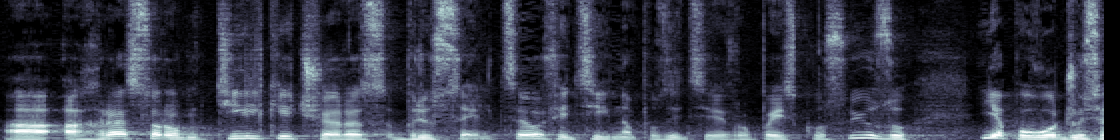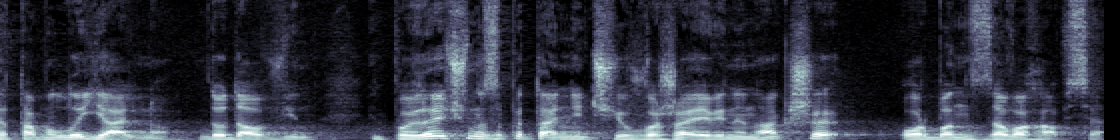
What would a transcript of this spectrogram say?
агресором тільки через Брюссель. Це офіційна позиція Європейського союзу. Я поводжуся там лояльно, додав він. Відповідаючи на запитання, чи вважає він інакше, Орбан завагався.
